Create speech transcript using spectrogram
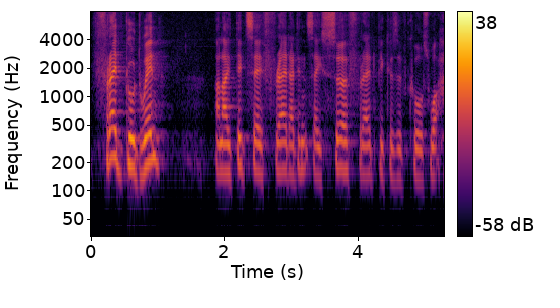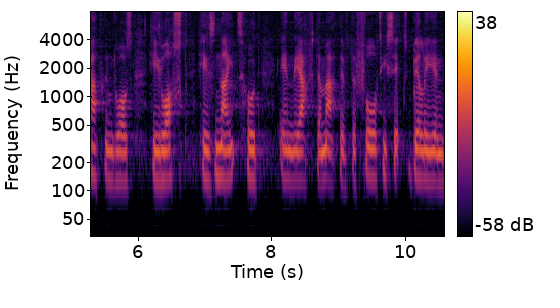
Fred Goodwin. And I did say Fred, I didn't say Sir Fred, because of course what happened was he lost his knighthood in the aftermath of the 46 billion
